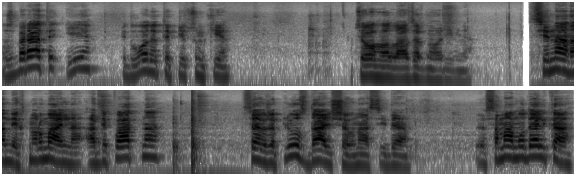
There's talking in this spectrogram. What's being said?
збирати і підводити підсумки цього лазерного рівня. Ціна на них нормальна, адекватна. Це вже плюс. Далі у нас йде. Сама моделька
